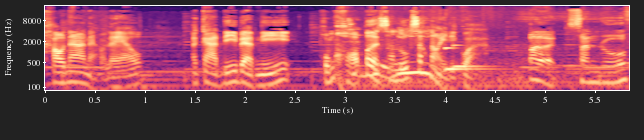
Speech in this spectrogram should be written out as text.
เข้าหน้าหนาวแล้ว อากาศดีแบบนี้ ผมขอเปิดซันรูฟสักหน่อยดีกว่า เปิดซันรูฟ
